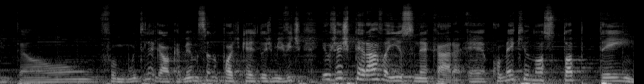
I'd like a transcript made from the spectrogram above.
Então, foi muito legal, cara. Mesmo sendo podcast de 2020, eu já esperava isso, né, cara? É, como é que o nosso top 10,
